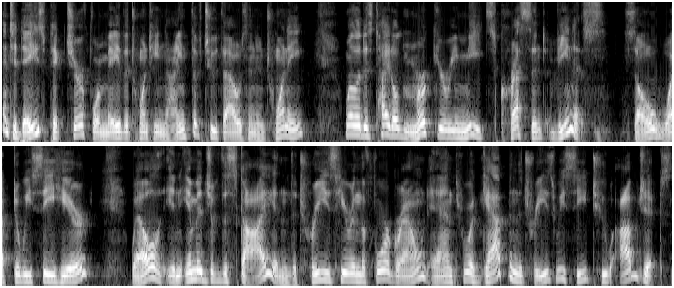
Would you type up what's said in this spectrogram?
And today's picture for May the 29th of 2020, well it is titled Mercury meets crescent Venus. So, what do we see here? Well, an image of the sky and the trees here in the foreground, and through a gap in the trees, we see two objects.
